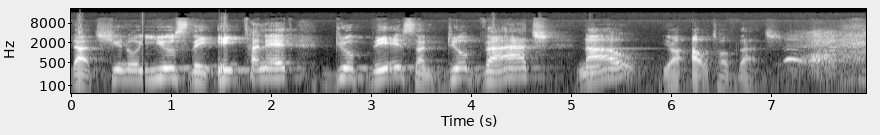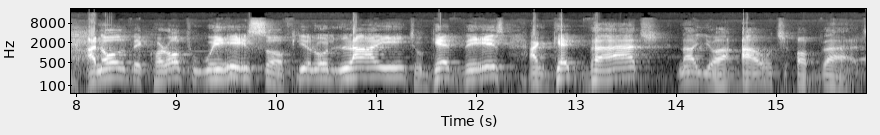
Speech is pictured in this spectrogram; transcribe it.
that, you know, use the internet, dupe this and dupe that. Now you're out of that. And all the corrupt ways of, you know, lying to get this and get that now you are out of that.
